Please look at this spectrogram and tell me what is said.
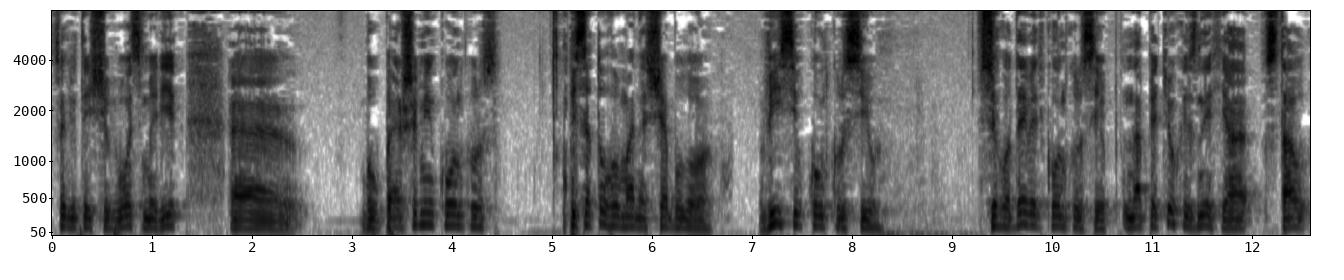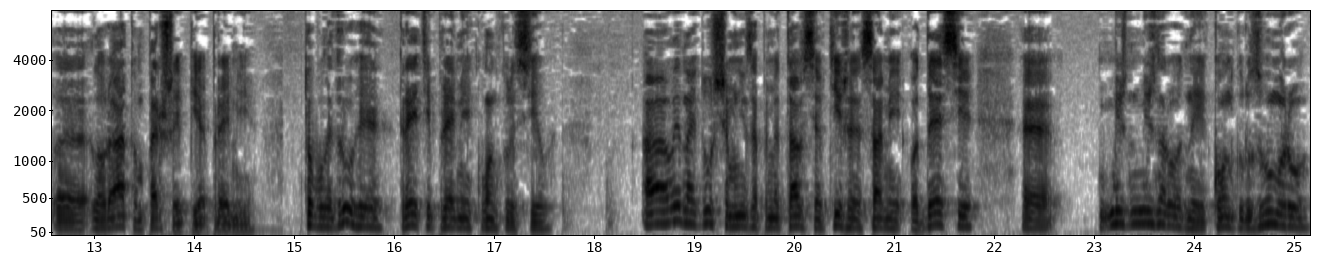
Це 2008 рік. Е, був перший мій конкурс. Після того в мене ще було вісім конкурсів, всього дев'ять конкурсів. На п'ятьох із них я став е, лауреатом першої премії. То були другі, треті премії конкурсів. Але найдужче мені запам'ятався в тій же самій Одесі е, між- міжнародний конкурс гумору,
